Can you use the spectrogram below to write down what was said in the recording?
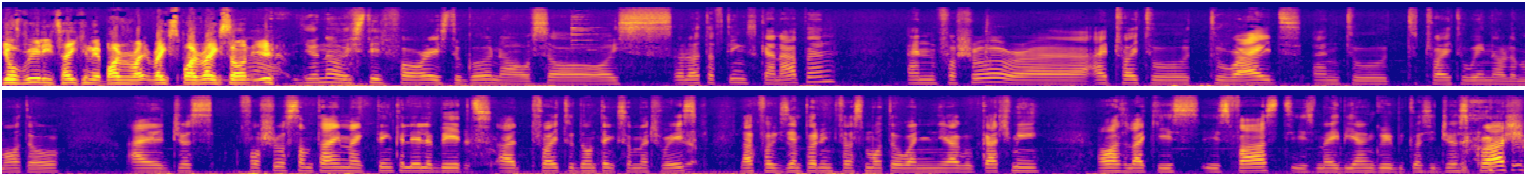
you're really taking it by ra- race by race, aren't you? Yeah, You know, it's still four races to go now, so it's a lot of things can happen. And for sure, uh, I try to, to ride and to, to try to win all the moto. I just, for sure, sometimes I think a little bit. I try to don't take so much risk. Like for example, in first moto when Jago catch me, I was like, he's, he's fast. He's maybe angry because he just crashed.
